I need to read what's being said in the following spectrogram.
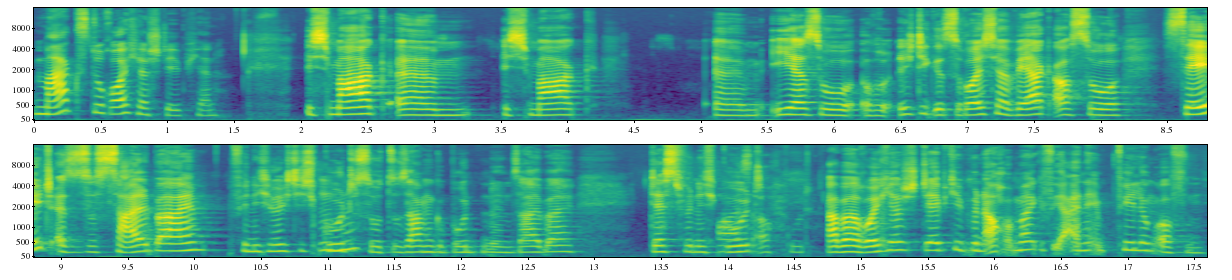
Magst du Räucherstäbchen? Ich mag, ähm, ich mag ähm, eher so richtiges Räucherwerk, auch so Sage, also so Salbei, finde ich richtig gut, mhm. so zusammengebundenen Salbei. Das finde ich oh, gut. gut. Aber Räucherstäbchen bin auch immer für eine Empfehlung offen.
